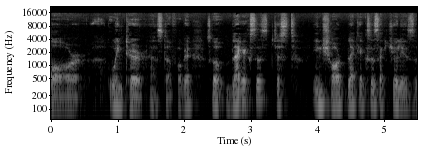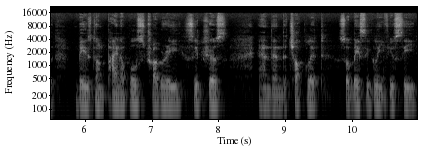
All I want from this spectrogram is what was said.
for winter and stuff okay? So Black XS just in short Black XS actually is based on pineapple strawberry citrus and then the chocolate. So basically if you see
